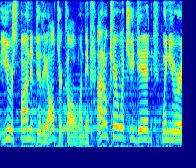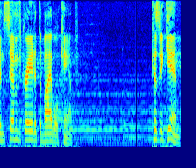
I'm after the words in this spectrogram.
you responded to the altar call one day. I don't care what you did when you were in seventh grade at the Bible camp. Because again,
